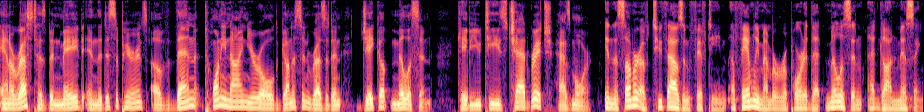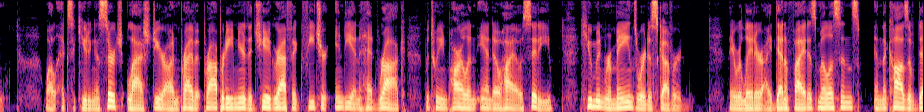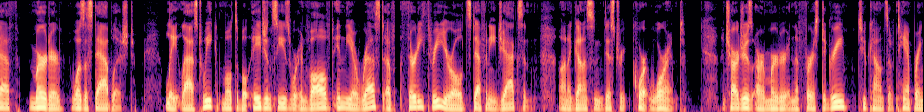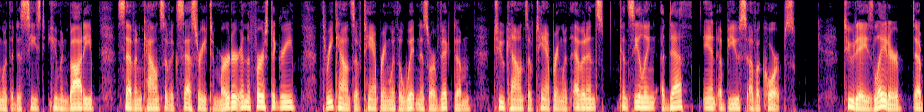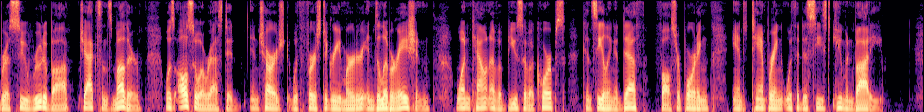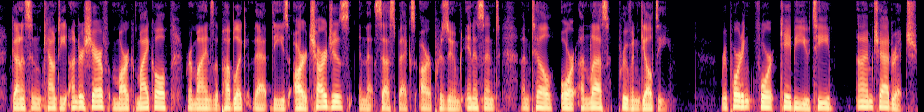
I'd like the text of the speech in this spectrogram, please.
An arrest has been made in the disappearance of then 29 year old Gunnison resident Jacob Millison. KBUT's Chad Rich has more. In the summer of 2015, a family member reported that Millison had gone missing. While executing a search last year on private property near the geographic feature Indian Head Rock between Parlin and Ohio City, human remains were discovered. They were later identified as Millison's, and the cause of death, murder, was established. Late last week, multiple agencies were involved in the arrest of 33 year old Stephanie Jackson on a Gunnison District Court warrant. The charges are murder in the first degree, two counts of tampering with a deceased human body, seven counts of accessory to murder in the first degree, three counts of tampering with a witness or victim, two counts of tampering with evidence, concealing a death, and abuse of a corpse. Two days later, Deborah Sue Rudibaugh, Jackson's mother, was also arrested and charged with first degree murder in deliberation, one count of abuse of a corpse, concealing a death, false reporting, and tampering with a deceased human body. Gunnison County Undersheriff Mark Mykol reminds the public that these are charges and that suspects are presumed innocent until or unless proven guilty. Reporting for KBUT, I'm Chad Rich.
